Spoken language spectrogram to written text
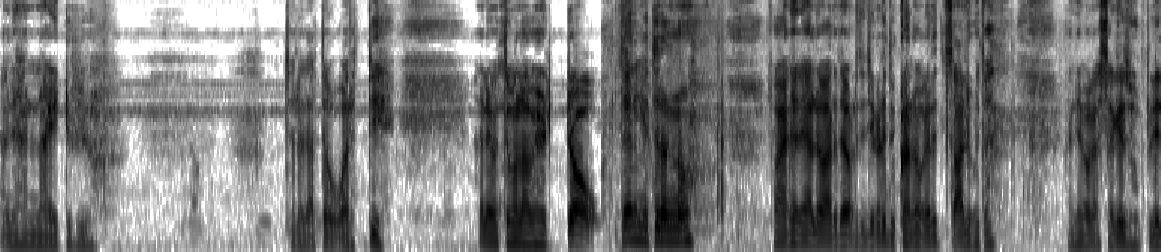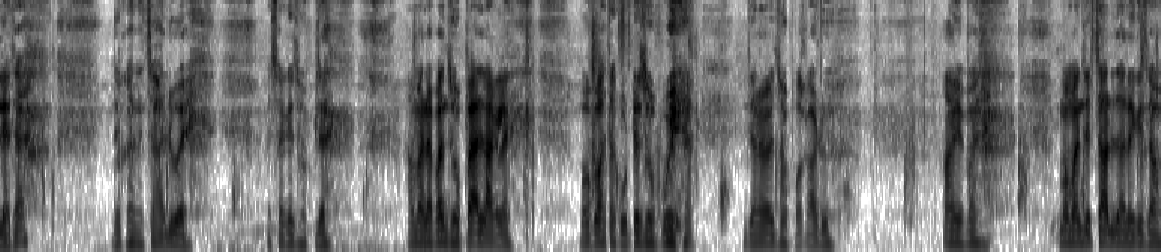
आणि हा नाईट व्ह्यू चला जातो वरती. आणि मग तुम्हाला भेटतो. तर मित्रांनो फायनली आलो अर्ध्यावरती जिकडे दुकानं वगैरे चालू होतात. आणि बघा सगळे झोपलेले आता दुकानं चालू आहे. सगळे झोपले. आम्हाला पण झोपायला लागलं आहे बघू आता कुठे झोपूया. जरा वेळ झोपा काढू. आम्ही पण. मग मंदिर चालू झालं की जाऊ.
